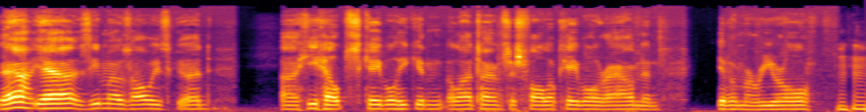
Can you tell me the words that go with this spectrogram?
Yeah, yeah. Zemo's always good. Uh, he helps Cable. He can a lot of times just follow Cable around and give him a reroll. Mm-hmm.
